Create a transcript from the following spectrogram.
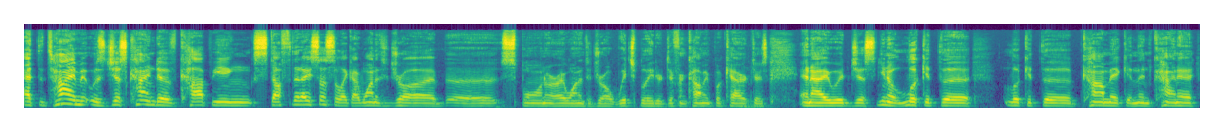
at the time, it was just kind of copying stuff that I saw. So like I wanted to draw uh, Spawn or I wanted to draw Witchblade or different comic book characters, and I would just you know look at the look at the comic and then kind of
